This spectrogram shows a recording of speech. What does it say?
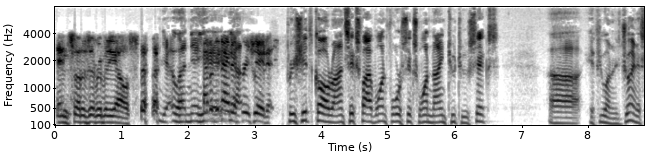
and so does everybody else. yeah, well, Have a good night. Yeah. I appreciate it. Appreciate the call, Ron. 651 461 9226. Uh, if you want to join us.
